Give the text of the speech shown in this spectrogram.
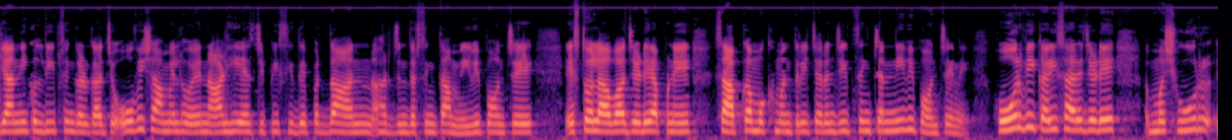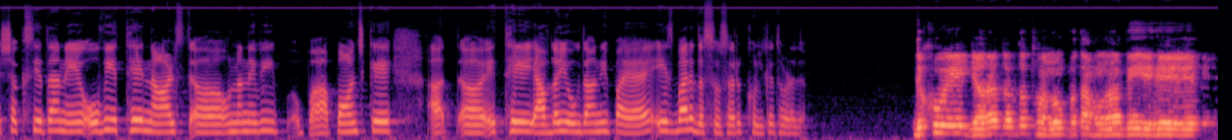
ਗਿਆਨੀ ਕੁਲਦੀਪ ਸਿੰਘ ਗੜਗਾ ਗੜਗੜ ਉਹ ਵੀ ਸ਼ਾਮਿਲ ਹੋਏ, ਨਾਲ ਹੀ ਐਸਜੀਪੀਸੀ ਦੇ ਪ੍ਰਧਾਨ ਹਰਜਿੰਦਰ ਸਿੰਘ ਧਾਮੀ ਵੀ ਪਹੁੰਚੇ। ਇਸ ਤੋਂ ਇਲਾਵਾ ਜਿਹੜੇ ਆਪਣੇ ਸਾਬਕਾ ਮੁੱਖ ਮੰਤਰੀ ਚਰਨਜੀਤ ਸਿੰਘ ਚੰਨੀ ਵੀ ਪਹੁੰਚੇ ਨੇ। ਹੋਰ ਵੀ ਕਈ ਸਾਰੇ ਜਿਹੜੇ ਮਸ਼ਹੂਰ ਸ਼ਖਸੀਅਤਾਂ ਨੇ, ਉਹ ਵੀ ਇੱਥੇ ਨਾਲ ਉਹਨਾਂ ਨੇ ਵੀ ਪਹੁੰਚ ਕੇ ਇੱਥੇ ਆਪਦਾ ਯੋਗਦਾਨ ਵੀ ਪਾਇਆ ਹੈ। ਇਸ ਬਾਰੇ ਦੱਸੋ ਸਰ ਖੁੱਲ ਕੇ ਥੋੜਾ ਜਿਹਾ। ਦੇਖੋ, ਇਹ ਜ਼ਿਆਦਾਤਰ ਤਾਂ ਤੁਹਾਨੂੰ ਪਤਾ ਹੋਣਾ ਵੀ ਇਹ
